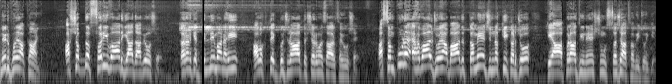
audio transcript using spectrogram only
નિર્ભયા કાંડ. આ શબ્દ ફરીવાર યાદ આવ્યો છે. કારણ કે દિલ્હીમાં નહીં, આ વખતે ગુજરાત શર્મસાર થયું છે. આ સંપૂર્ણ અહેવાલ જોયા બાદ તમે જ નક્કી કરજો કે આ અપરાધીને શું સજા થવી જોઈએ.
